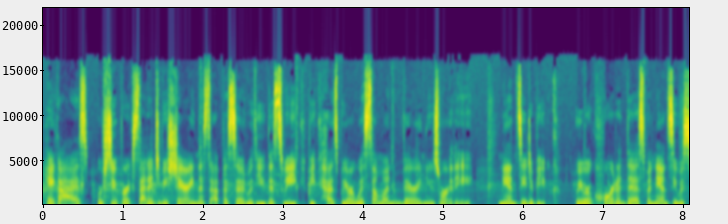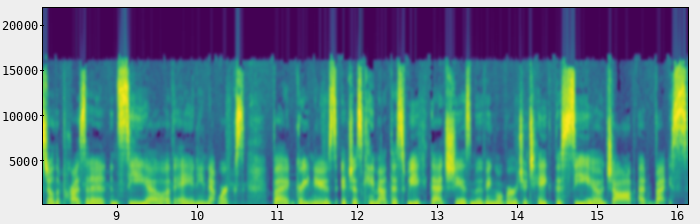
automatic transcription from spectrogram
Hey guys, we're super excited to be sharing this episode with you this week because we are with someone very newsworthy, Nancy Dubuc. We recorded this when Nancy was still the president and CEO of A&E Networks, but great news, it just came out this week that she is moving over to take the CEO job at Vice.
